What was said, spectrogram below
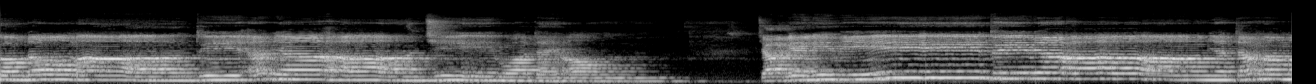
ကောင်တော်မှာတွေ့အမြအားချီးဘွားတိုင်အောင်ကြာခဲ့နေပြီတွေ့များမြတ်တမမ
